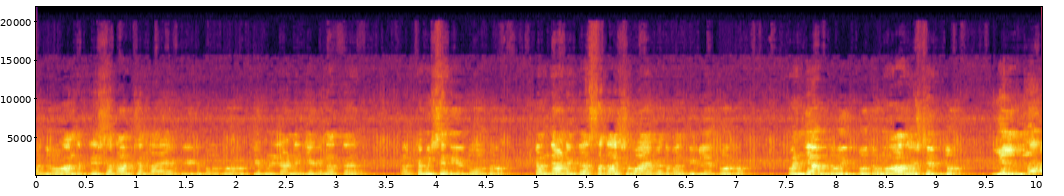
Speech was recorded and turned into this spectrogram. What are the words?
ಅದು ಆಂಧ್ರ ಪ್ರದೇಶ ರಾಮಚಂದ್ರ ಆಯೋಗ ಇರ್ಬೋದು ತಮಿಳುನಾಡಿನ ಜಗನ್ನಾಥ ಕಮಿಷನ್ ಇರ್ಬೋದು, ಕರ್ನಾಟಕದ ಸದಾಶಿವ ಆಯೋಗದ ವರದಿಗಳಿರ್ಬೋದು ಪಂಜಾಬ್ದು ಇರ್ಬೋದು ಮಹಾರಾಷ್ಟ್ರ ಇರ್ಬೋದು ಎಲ್ಲರ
